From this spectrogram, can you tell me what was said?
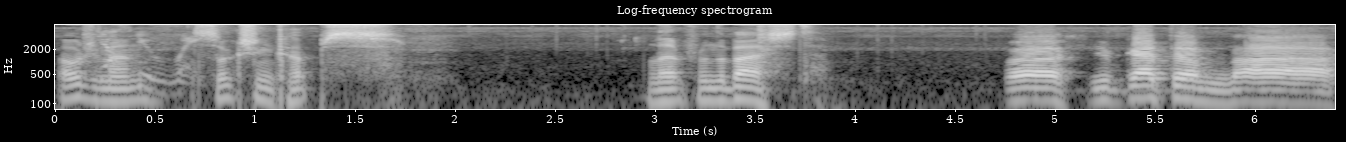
Told you, man. Suction cups. Learn from the best. Well, you've got them uh,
